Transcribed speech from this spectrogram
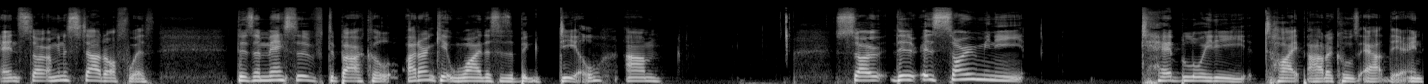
And so I'm going to start off with there's a massive debacle. I don't get why this is a big deal. Um, so there is so many tabloidy type articles out there, and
